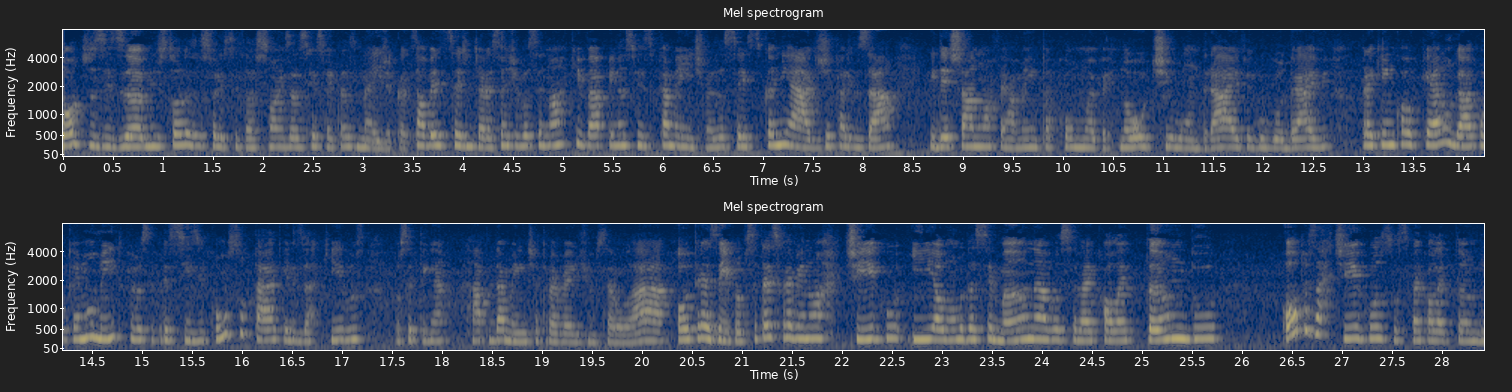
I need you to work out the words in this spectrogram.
todos os exames, todas as solicitações, as receitas médicas. Talvez seja interessante você não arquivar apenas fisicamente, mas você escanear, digitalizar e deixar numa ferramenta como Evernote, OneDrive, Google Drive, para que em qualquer lugar, qualquer momento que você precise consultar aqueles arquivos, você tenha rapidamente através de um celular. Outro exemplo, você está escrevendo um artigo e ao longo da semana você vai coletando outros artigos, você vai coletando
